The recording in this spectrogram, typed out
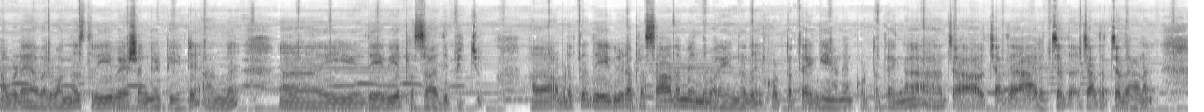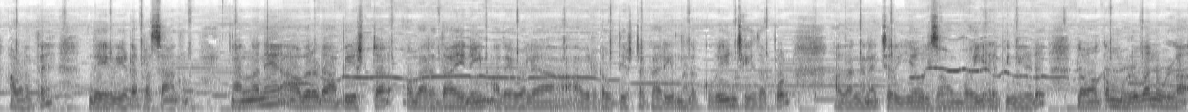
അവിടെ അവർ വന്ന് സ്ത്രീവേഷം കെട്ടിയിട്ട് അന്ന് ഈ ദേവിയെ പ്രസാദിപ്പിച്ചു. അവിടുത്തെ ദേവിയുടെ പ്രസാദം എന്ന് പറയുന്നത് കൊട്ടത്തേങ്ങയാണ്. കൊട്ടത്തേങ്ങ ചത അരച്ചത് ചതച്ചതാണ് അവിടുത്തെ ദേവിയുടെ പ്രസാദം. അങ്ങനെ അവരുടെ അഭീഷ്ട വരദായനയും അതേപോലെ അവരുടെ ഉദ്ദിഷ്ടകാര്യം നടക്കുകയും ചെയ്തപ്പോൾ അതങ്ങനെ ചെറിയ ഉത്സവം പോയി. പിന്നീട് ലോകം മുഴുവനുള്ള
